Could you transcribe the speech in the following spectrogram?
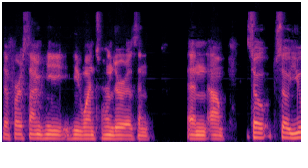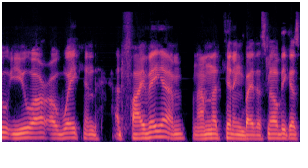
the first time he he went to Honduras and and um so so you you are awakened at 5 a.m. and I'm not kidding by the smell because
